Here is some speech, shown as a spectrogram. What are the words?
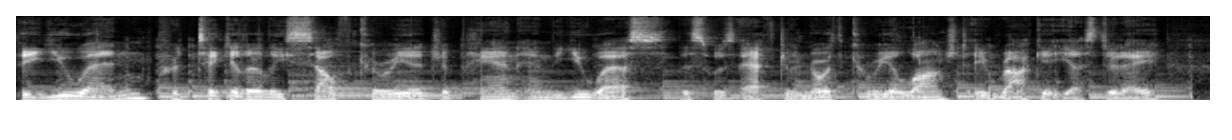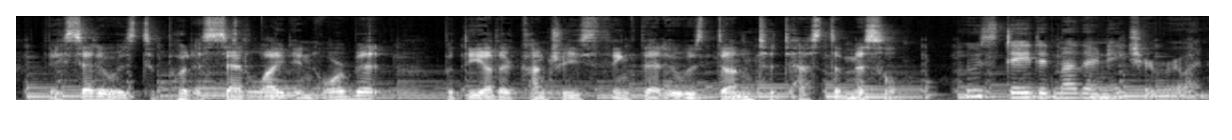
The UN, particularly South Korea, Japan, and the US, this was after North Korea launched a rocket yesterday. They said it was to put a satellite in orbit, but the other countries think that it was done to test a missile. Whose day did Mother Nature ruin?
